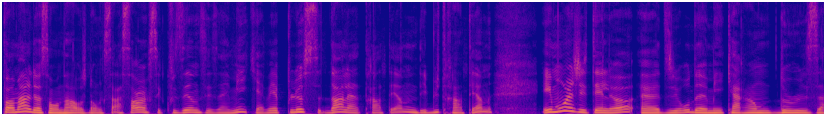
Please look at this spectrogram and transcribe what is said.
pas mal de son âge, donc sa sœur, ses cousines, ses amis, qui avaient plus dans la trentaine, début trentaine. Et moi, j'étais là euh, du haut de mes 42 ans.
